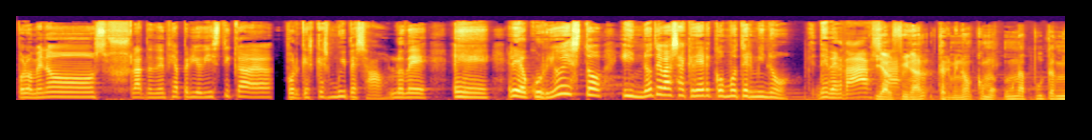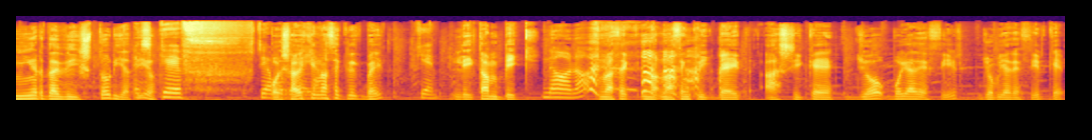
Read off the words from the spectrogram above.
por lo menos, uf, la tendencia periodística, porque es que es muy pesado. Lo de, eh, le ocurrió esto y no te vas a creer cómo terminó. De verdad, o y al final terminó como una puta mierda de historia, Es tío. que, uf, estoy pues ¿sabes quién no hace clickbait? ¿Quién? Litan Vic. No, ¿no? no, hace- no- no hacen clickbait. Así que yo voy a decir, yo voy a decir que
